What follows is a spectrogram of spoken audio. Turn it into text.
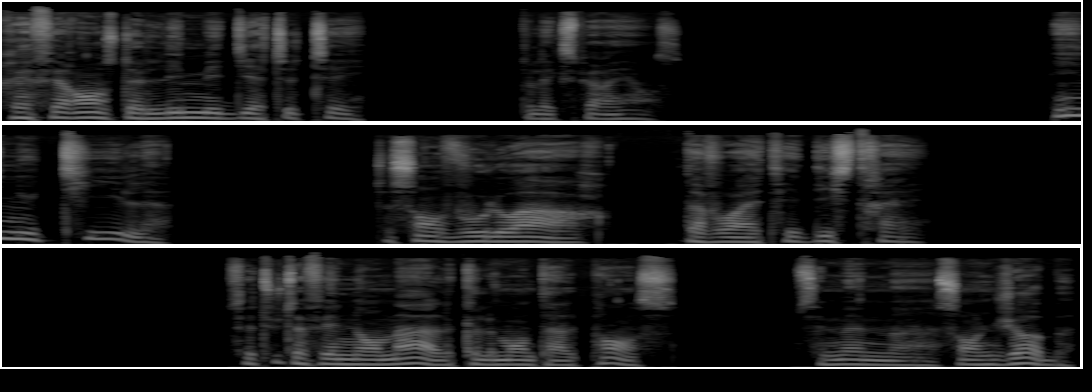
référence de l'immédiateté de l'expérience. Inutile de s'en vouloir d'avoir été distrait. C'est tout à fait normal que le mental pense. C'est même euh, son job.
